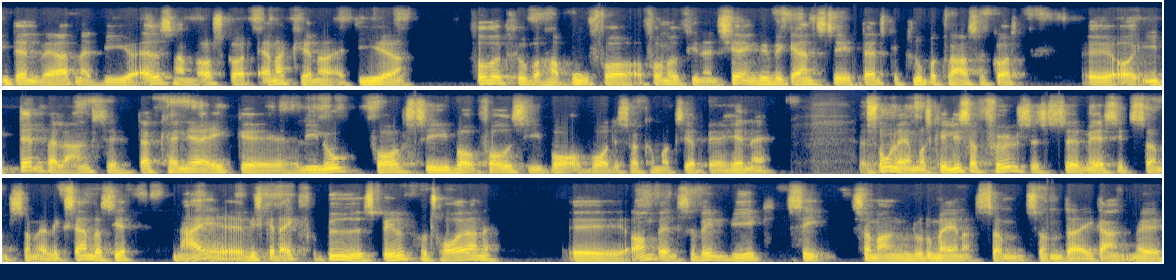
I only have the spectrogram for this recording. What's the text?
i den verden, at vi jo alle sammen også godt anerkender, at de her fodboldklubber har brug for at få noget finansiering. Vi vil gerne se, at danske klubber klare sig godt. Øh, og i den balance, der kan jeg ikke øh, lige nu forudsige, hvor, forudsige hvor, hvor det så kommer til at bære hen af. Personligt er jeg måske lige så følelsesmæssigt, som, som Alexander siger, nej, øh, vi skal da ikke forbyde spil på trøjerne. Øh, omvendt så vil vi ikke se så mange ludomaner, som, som der er i gang med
